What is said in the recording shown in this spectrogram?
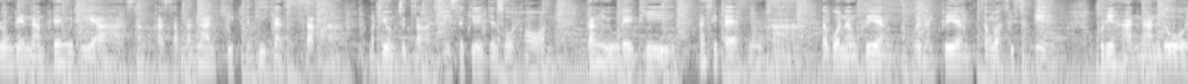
โรงเรียนน้ำเกลี้ยงวิทยา สังกัดสำนักงานเขตพื้นที่การศึกษา มัธยมศึกษาศรีสะเกษยโสธร ตั้งอยู่เลขที่ 58 หมู่ 5 ตำบลน้ำเกลี้ยง อำเภอน้ำเกลี้ยง จังหวัดศรีสะเกษบริหารงานโดย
